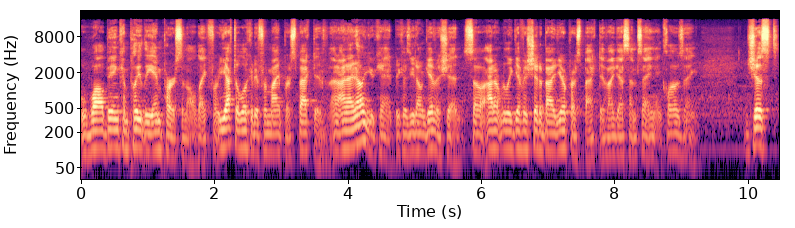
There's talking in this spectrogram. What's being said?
while being completely impersonal. Like for you have to look at it from my perspective, and I know you can't because you don't give a shit. So I don't really give a shit about your perspective. I guess I'm saying in closing, just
